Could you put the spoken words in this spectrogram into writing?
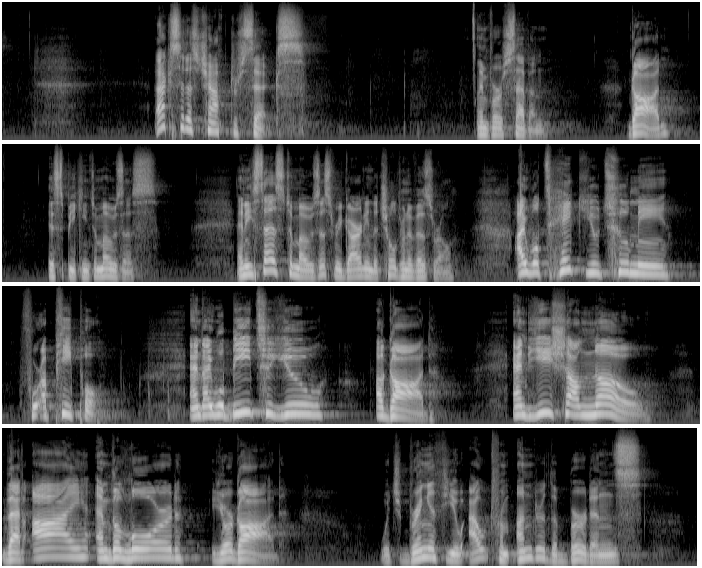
Exodus chapter 6, in verse 7. God is speaking to Moses. And he says to Moses regarding the children of Israel, I will take you to me for a people, and I will be to you a God, and ye shall know that I am the Lord your God, which bringeth you out from under the burdens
